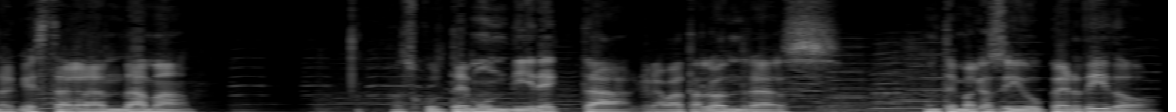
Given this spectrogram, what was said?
d'aquesta gran dama. Escoltem un directe gravat a Londres, un tema que es diu Perdido.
